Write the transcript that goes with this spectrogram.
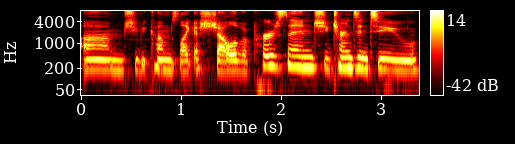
Um, she becomes like a shell of a person. She turns into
